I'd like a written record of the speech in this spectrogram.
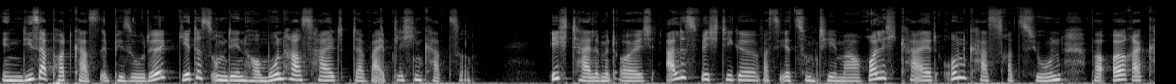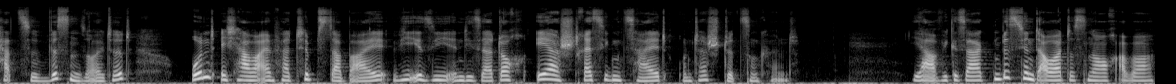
In dieser Podcast-Episode geht es um den Hormonhaushalt der weiblichen Katze. Ich teile mit euch alles Wichtige, was ihr zum Thema Rolligkeit und Kastration bei eurer Katze wissen solltet und ich habe ein paar Tipps dabei, wie ihr sie in dieser doch eher stressigen Zeit unterstützen könnt. Ja, wie gesagt, ein bisschen dauert es noch, aber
